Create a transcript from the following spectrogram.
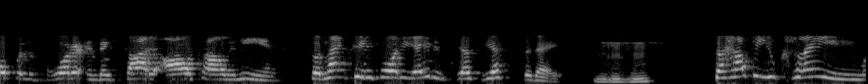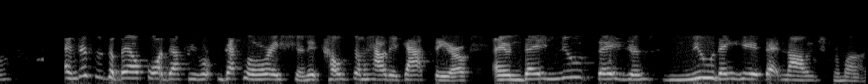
opened the border and they started all calling in. So 1948 is just yesterday. Mm-hmm. So how can you claim and this is the Balfour Declaration. It tells them how they got there, and they knew they just knew they hid that knowledge from us.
